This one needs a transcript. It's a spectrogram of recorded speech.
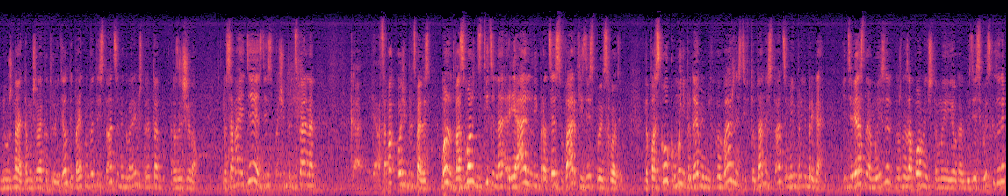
нужна тому человеку, который ее делает, и поэтому в этой ситуации мы говорим, что это разрешено. Но сама идея здесь очень принципиально, сама очень принципиально. То есть, может, возможно, действительно реальный процесс варки здесь происходит. Но поскольку мы не придаем им никакой важности, то в данной ситуации мы им пренебрегаем. Интересная мысль, нужно запомнить, что мы ее как бы здесь высказали,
